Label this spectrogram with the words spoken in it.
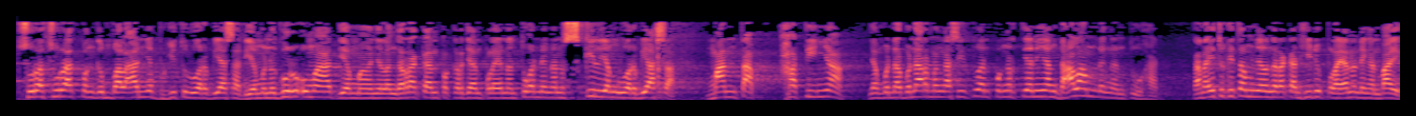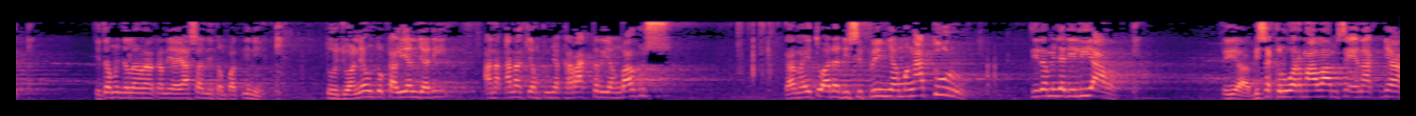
Surat-surat penggembalaannya begitu luar biasa. Dia menegur umat, dia menyelenggarakan pekerjaan pelayanan Tuhan dengan skill yang luar biasa. Mantap hatinya yang benar-benar mengasihi Tuhan, pengertian yang dalam dengan Tuhan. Karena itu kita menyelenggarakan hidup pelayanan dengan baik. Kita menjalankan yayasan di tempat ini. Tujuannya untuk kalian jadi anak-anak yang punya karakter yang bagus. Karena itu ada disiplin yang mengatur. Tidak menjadi liar. Iya, bisa keluar malam seenaknya.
